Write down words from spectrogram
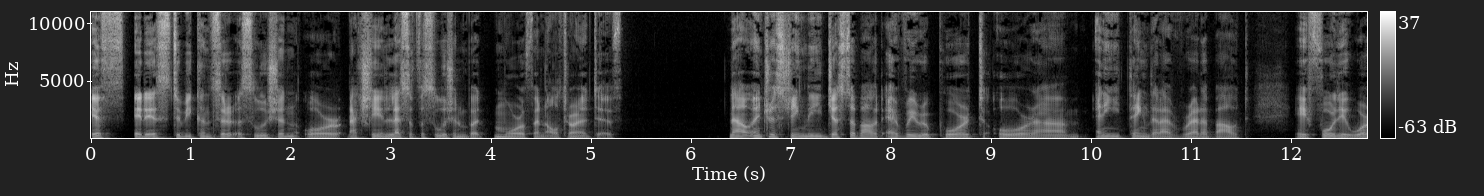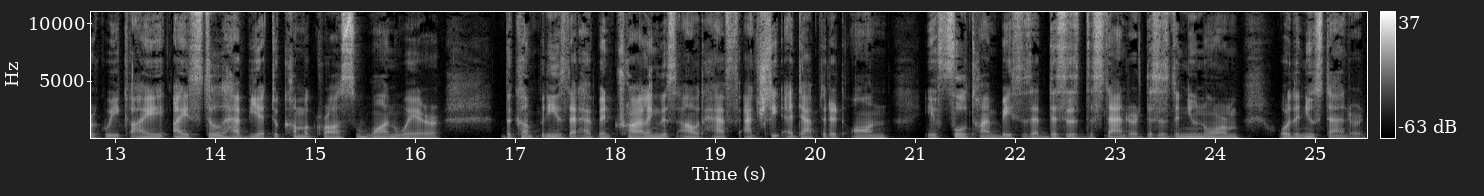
If it is to be considered a solution, or actually less of a solution, but more of an alternative. Now, interestingly, just about every report or um, anything that I've read about a four day work week, I, I still have yet to come across one where the companies that have been trialing this out have actually adapted it on a full time basis, that this is the standard, this is the new norm or the new standard.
